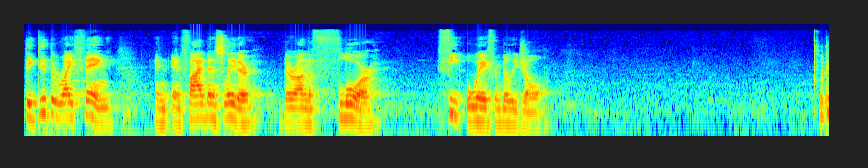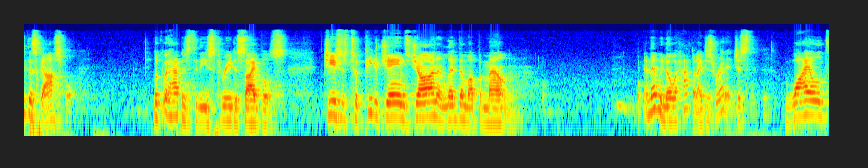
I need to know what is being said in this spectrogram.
they did the right thing, and, and five minutes later, they're on the floor feet away from Billy Joel. Look at this gospel. Look what happens to these three disciples. Jesus took Peter, James, John, and led them up a mountain. And then we know what happened. I just read it. Just wild,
